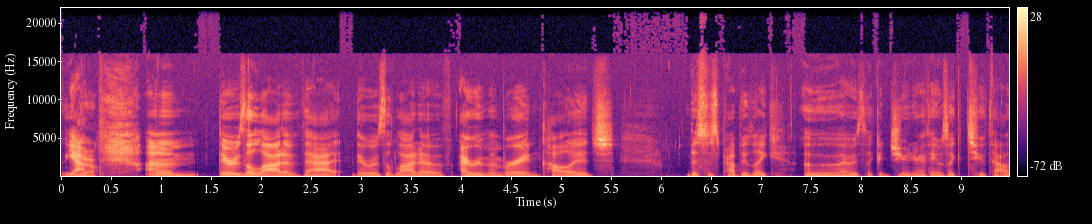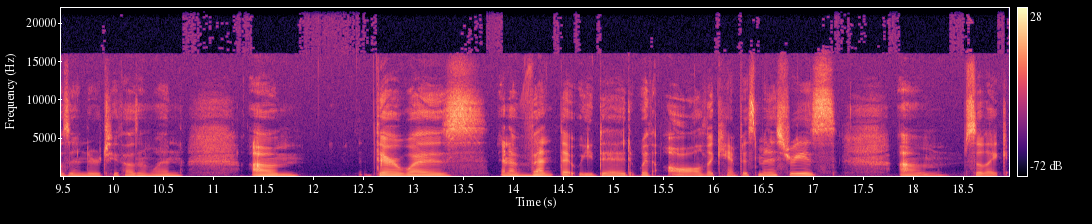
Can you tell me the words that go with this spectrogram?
Yeah. Um, there was a lot of that. There was a lot of, I remember in college, this was probably like, oh, I was like a junior. I think it was like 2000 or 2001. Um, there was an event that we did with all the campus ministries. Um, so like,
